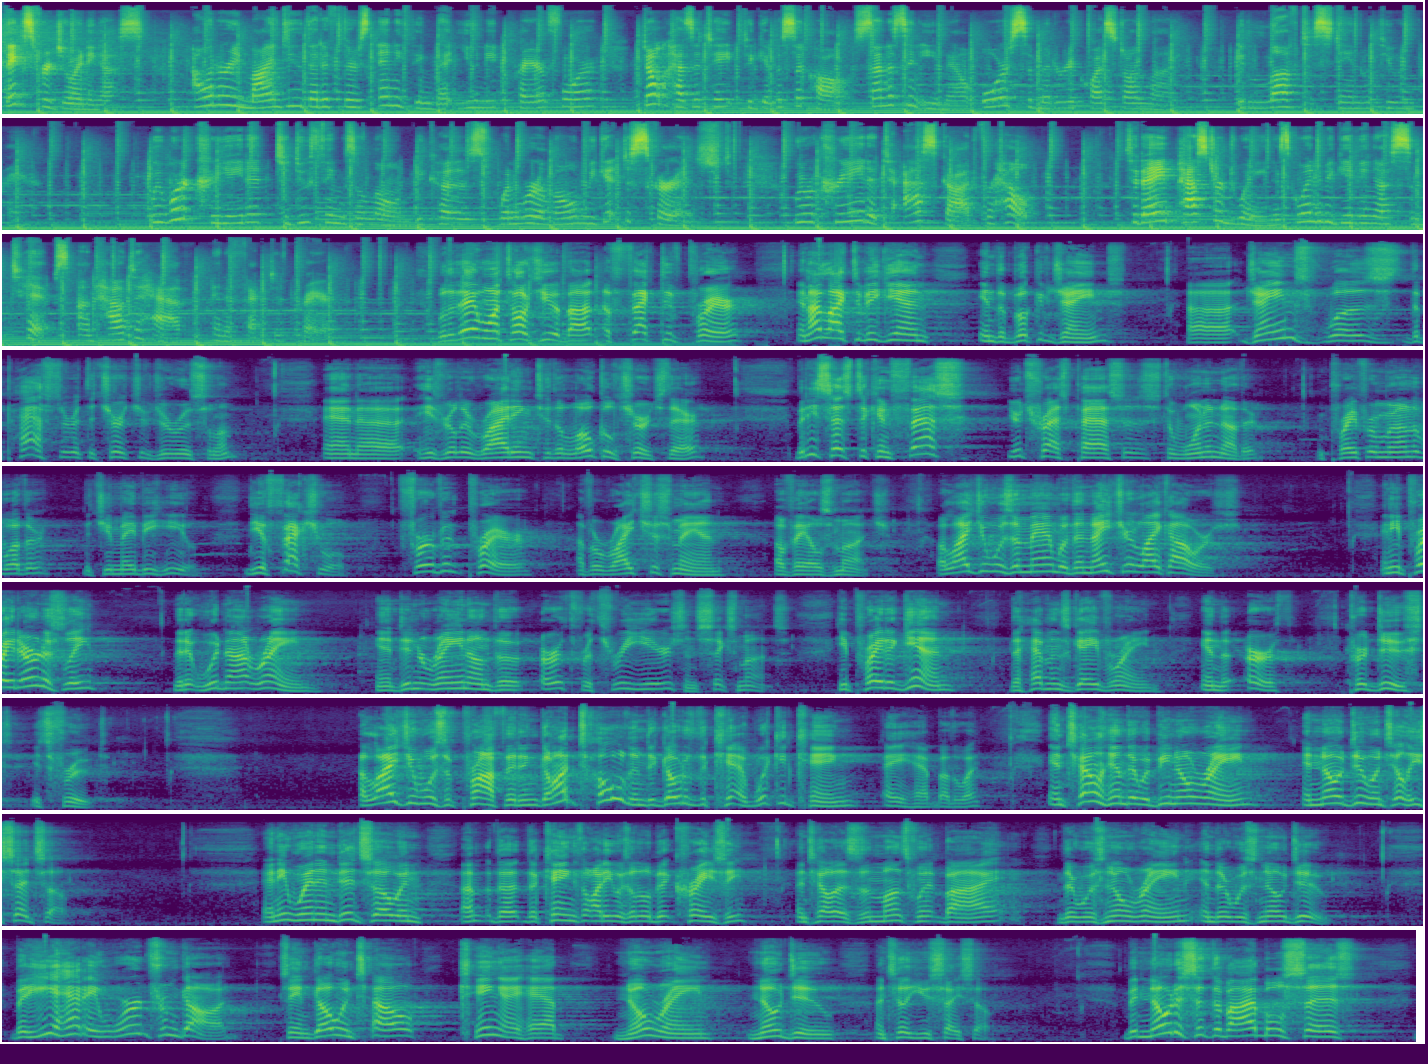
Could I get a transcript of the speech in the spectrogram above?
Thanks for joining us. I want to remind you that if there's anything that you need prayer for, don't hesitate to give us a call, send us an email, or submit a request online. We'd love to stand with you in prayer. We weren't created to do things alone because when we're alone, we get discouraged. We were created to ask God for help. Today, Pastor Duane is going to be giving us some tips on how to have an effective prayer. Well, today I want to talk to you about effective prayer, and I'd like to begin in the book of James. Uh, James was the pastor at the church of Jerusalem, and uh, he's really writing to the local church there. But he says to confess your trespasses to one another and pray for one another that you may be healed. The effectual, fervent prayer of a righteous man avails much. Elijah was a man with a nature like ours, and he prayed earnestly that it would not rain, and it didn't rain on the earth for three years and six months. He prayed again, the heavens gave rain, and the earth produced its fruit. Elijah was a prophet, and God told him to go to the wicked king, Ahab, by the way, and tell him there would be no rain and no dew until he said so. And he went and did so, and um, the, the king thought he was a little bit crazy until as the months went by, there was no rain and there was no dew. But he had a word from God saying, Go and tell King Ahab, no rain, no dew until you say so. But notice that the Bible says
